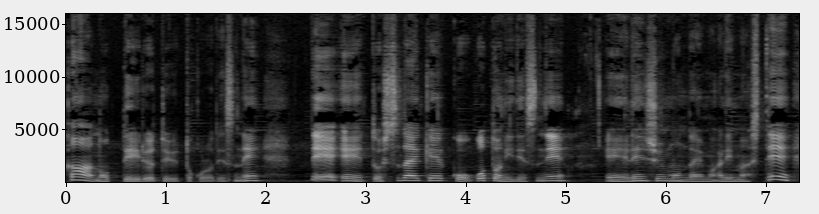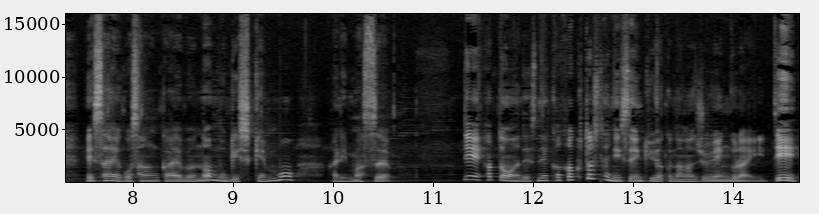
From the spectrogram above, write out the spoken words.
が載っているというところですね。で、えっ、ー、と、出題傾向ごとにですね、えー、練習問題もありまして、最後3回分の模擬試験もあります。で、あとはですね、価格としては2970円ぐらいで、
